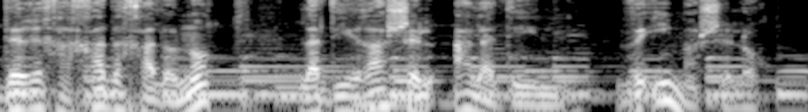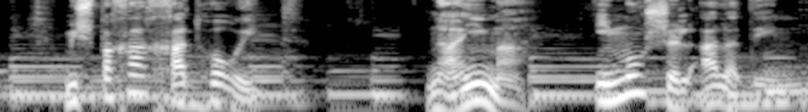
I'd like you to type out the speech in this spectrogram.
דרך אחד החלונות לדירה של אלאדין ואימא שלו. משפחה חד-הורית. נעימה, אמו של אלאדין,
